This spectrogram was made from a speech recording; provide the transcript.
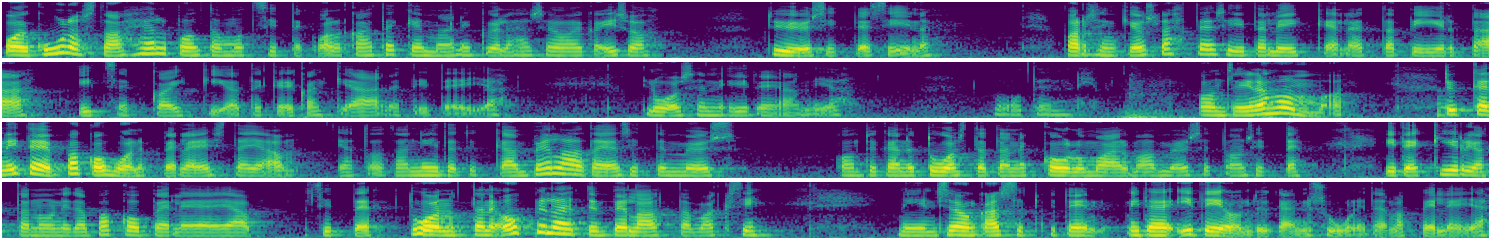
voi kuulostaa helpolta, mutta sitten kun alkaa tekemään, niin kyllähän se on aika iso työ sitten siinä. Varsinkin jos lähtee siitä liikkeelle, että piirtää itse kaikki ja tekee kaikki äänet itse ja luo sen idean ja muuten, niin on siinä hommaa. Tykkään itse pakohuonepeleistä ja, ja tota, niitä tykkään pelata ja sitten myös on tykännyt tuosta tänne koulumaailmaan myös, että on sitten itse kirjoittanut niitä pakopelejä ja sitten tuonut tänne oppilaiden pelattavaksi. Niin se on myös, että miten, mitä itse on tykännyt suunnitella pelejä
